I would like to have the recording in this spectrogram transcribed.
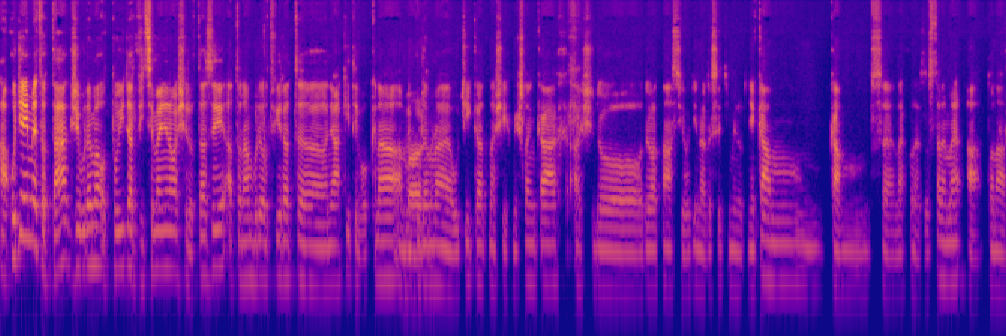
A udělejme to tak, že budeme odpovídat víceméně na vaše dotazy a to nám bude otvírat uh, nějaký ty okna a my Možná. budeme utíkat v našich myšlenkách až do 19 hodin a 10 minut někam, kam se nakonec dostaneme a to nás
